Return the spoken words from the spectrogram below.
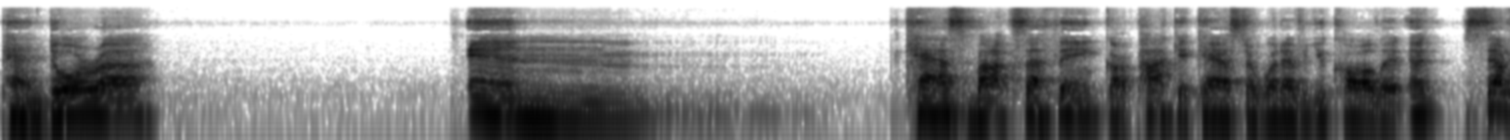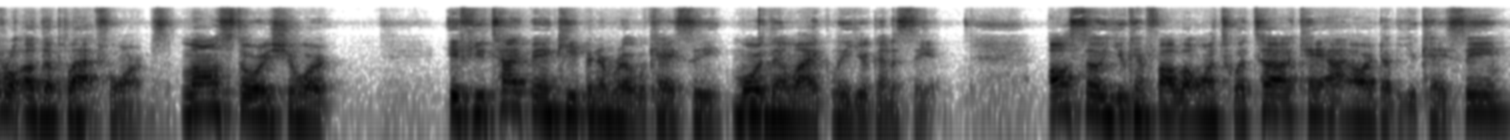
Pandora, and Castbox, I think, or Pocket Cast, or whatever you call it, and several other platforms. Long story short, if you type in Keeping It Real with KC, more than likely you're going to see it. Also, you can follow on Twitter, KIRWKC,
